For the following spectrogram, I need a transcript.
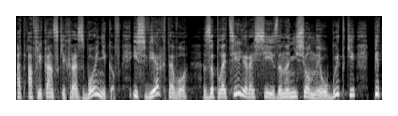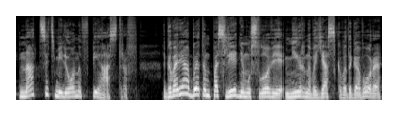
от африканских разбойников и сверх того – заплатили России за нанесенные убытки 15 миллионов пиастров. Говоря об этом последнем условии мирного Ясского договора,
